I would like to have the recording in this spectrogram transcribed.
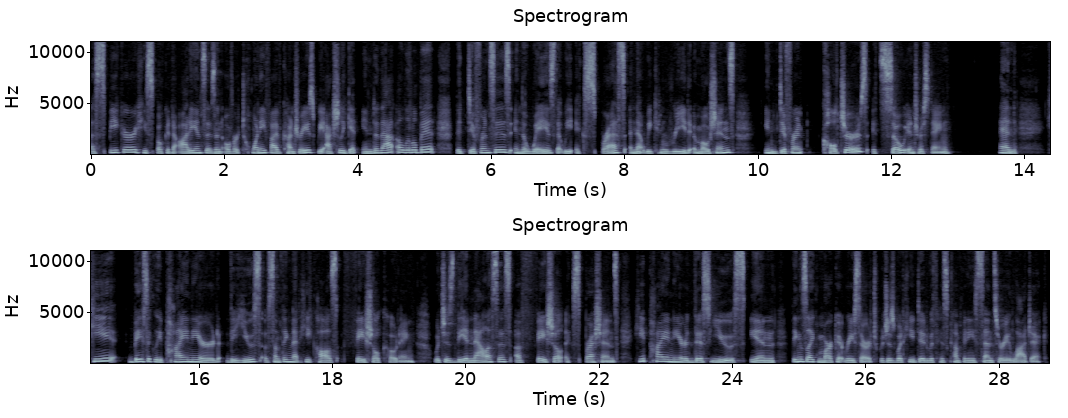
a speaker. He's spoken to audiences in over 25 countries. We actually get into that a little bit the differences in the ways that we express and that we can read emotions in different cultures. It's so interesting. And he basically pioneered the use of something that he calls facial coding, which is the analysis of facial expressions. He pioneered this use in things like market research, which is what he did with his company Sensory Logic.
